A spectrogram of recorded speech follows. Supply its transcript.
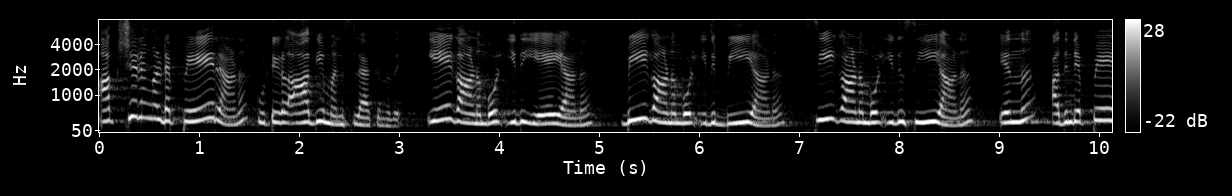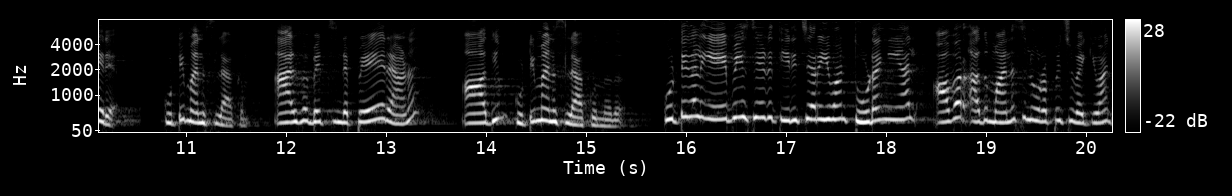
അക്ഷരങ്ങളുടെ പേരാണ് കുട്ടികൾ ആദ്യം മനസ്സിലാക്കുന്നത്. എ കാണുമ്പോൾ ഇത് എ ആണ് ബി കാണുമ്പോൾ ഇത് ബി ആണ് സി കാണുമ്പോൾ ഇത് സി ആണ് എന്ന് അതിന്റെ പേര് കുട്ടി മനസ്സിലാക്കും. ആൽഫബറ്റ്സിന്റെ പേരാണ് ആദ്യം കുട്ടി മനസ്സിലാക്കുന്നത്. കുട്ടികൾ എ ബി സി ഡി തിരിച്ചറിയുവാൻ തുടങ്ങിയാൽ അവർ അത് മനസ്സിൽ ഉറപ്പിച്ചു വയ്ക്കുവാൻ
